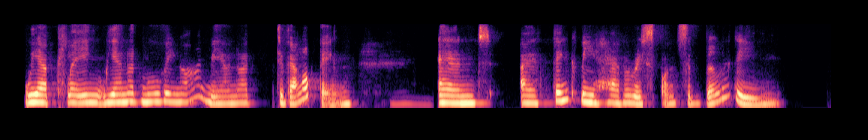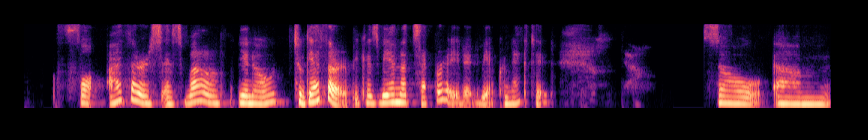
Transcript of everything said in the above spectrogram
we are playing we are not moving on we are not developing mm. and i think we have a responsibility for others as well you know together because we are not separated we are connected so um,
